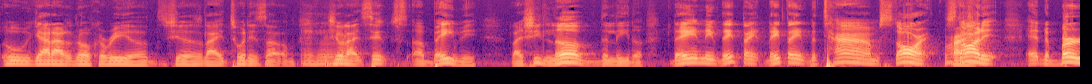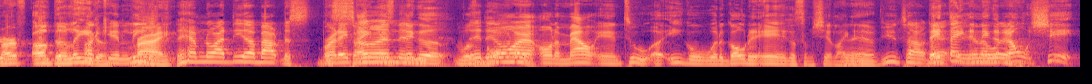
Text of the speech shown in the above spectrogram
who got out of North Korea, she was like twenty something. Mm-hmm. And She was like since a baby, like she loved the leader. They ain't even, they think they think the time start Right. started at the birth, Birth of the leader. fucking leader. Right. They have no idea about the, s- Bro, the they think this and- nigga was they- they born on a mountain to an eagle with a golden egg or some shit like Yeah, that. if you talk, They that, think the nigga don't shit.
